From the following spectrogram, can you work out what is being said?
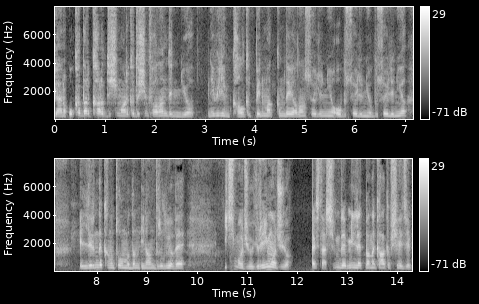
yani o kadar kardeşim arkadaşım falan deniliyor. Ne bileyim kalkıp benim hakkımda yalan söyleniyor. O bu söyleniyor bu söyleniyor. Ellerinde kanıt olmadan inandırılıyor ve içim acıyor yüreğim acıyor. Arkadaşlar şimdi millet bana kalkıp şey diyecek.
